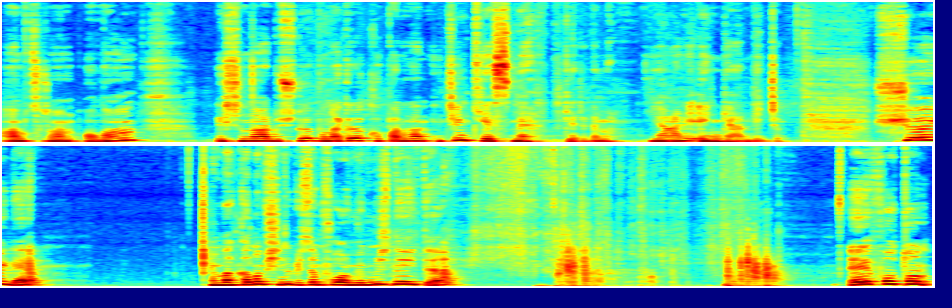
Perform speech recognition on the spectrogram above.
astron olan ışınlar düşürüyor. Buna göre koparılan için kesme gerilimi yani engelleyici. Şöyle bakalım şimdi bizim formülümüz neydi? E foton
